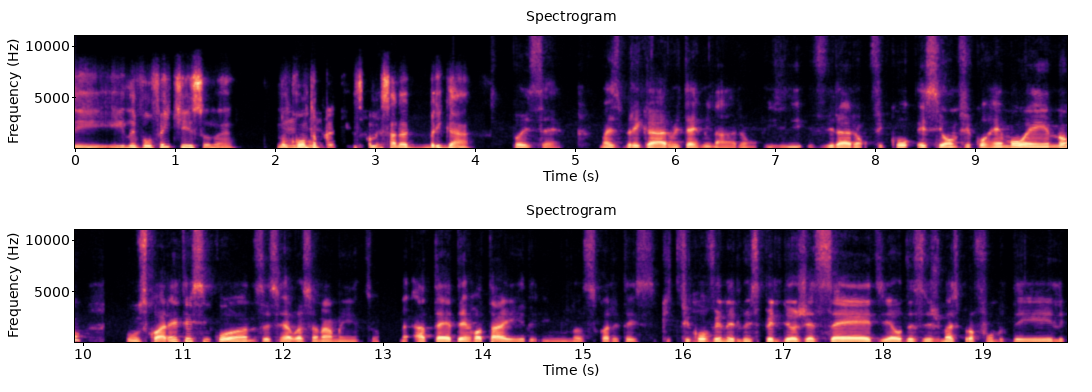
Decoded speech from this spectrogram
e, e levou o feitiço, né? Não Uhum. conta porque eles começaram a brigar. Pois é. Mas brigaram e terminaram. E viraram. Ficou, esse homem ficou remoendo uns 45 anos esse relacionamento. Até derrotar ele em 1945. Que ficou vendo ele no espelho de Eugésede, é o desejo mais profundo dele.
